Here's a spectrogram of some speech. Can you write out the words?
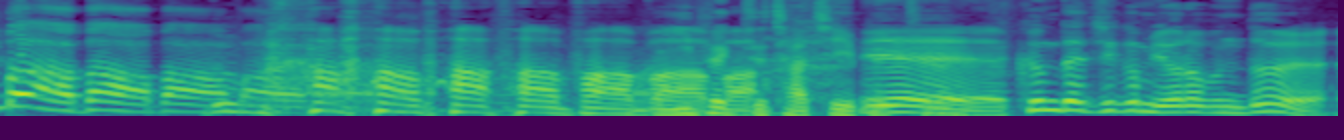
느바바바바. 바바바바 이펙트 자체 이펙트. 예. 근데 지금 여러분들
